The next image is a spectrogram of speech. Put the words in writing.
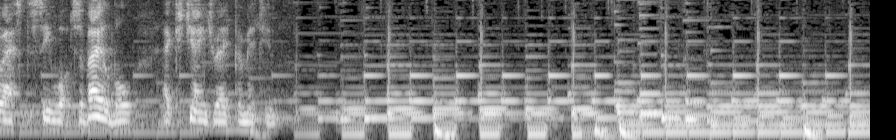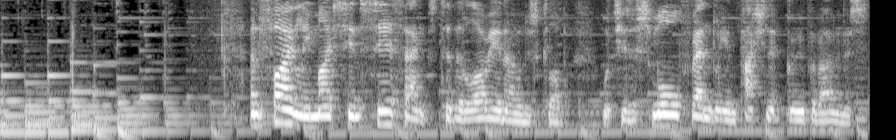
US to see what's available, exchange rate permitting. And finally, my sincere thanks to the DeLorean Owners Club which is a small, friendly and passionate group of owners.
